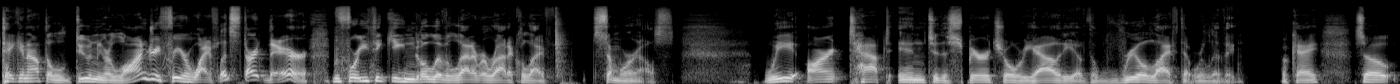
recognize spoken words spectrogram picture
taking out the doing your laundry for your wife? Let's start there before you think you can go live a radical life somewhere else we aren't tapped into the spiritual reality of the real life that we're living. Okay. So,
